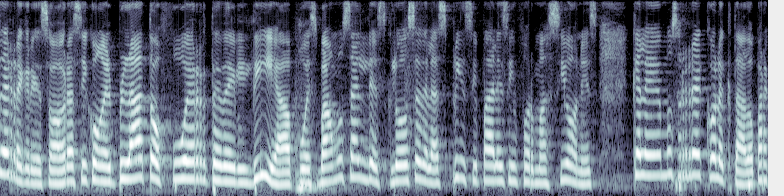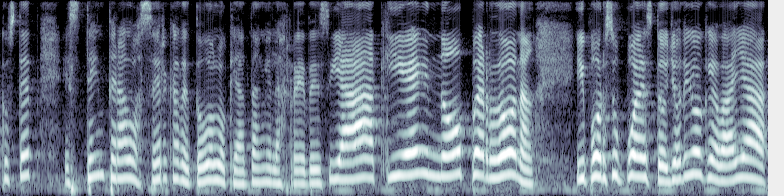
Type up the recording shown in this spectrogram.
de regreso, ahora sí, con el plato fuerte del día, pues vamos al desglose de las principales informaciones que le hemos recolectado para que usted esté enterado acerca de todo lo que andan en las redes y a quien no perdonan. Y por supuesto, yo digo que vaya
